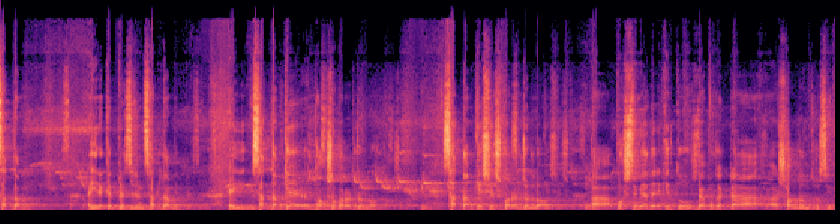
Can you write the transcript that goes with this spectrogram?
সাদ্দাম। ইরাকের প্রেসিডেন্ট সাদ্দাম। এই সাদ্দামকে ধ্বংস করার জন্য, সাদ্দামকে শেষ করার জন্য পশ্চিমিয়াদের কিন্তু ব্যাপক একটা ষড়যন্ত্র ছিল।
